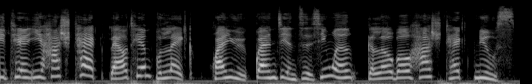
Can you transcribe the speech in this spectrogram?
一天一 hashtag 聊天不累，环宇关键字新闻 global hashtag news。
